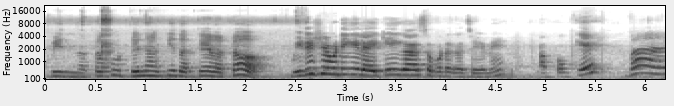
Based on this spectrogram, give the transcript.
അപ്പം ഇന്നത്തെ ഫുഡ് ഞങ്ങൾക്ക് ഇതൊക്കെയാണ് കേട്ടോ. വീഡിയോ ഇഷ്ടപ്പെട്ടെങ്കിൽ ലൈക്ക് ചെയ്യുക സപ്പോർട്ടൊക്കെ ചെയ്യണേ. അപ്പോൾ ഓക്കെ ബൈ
